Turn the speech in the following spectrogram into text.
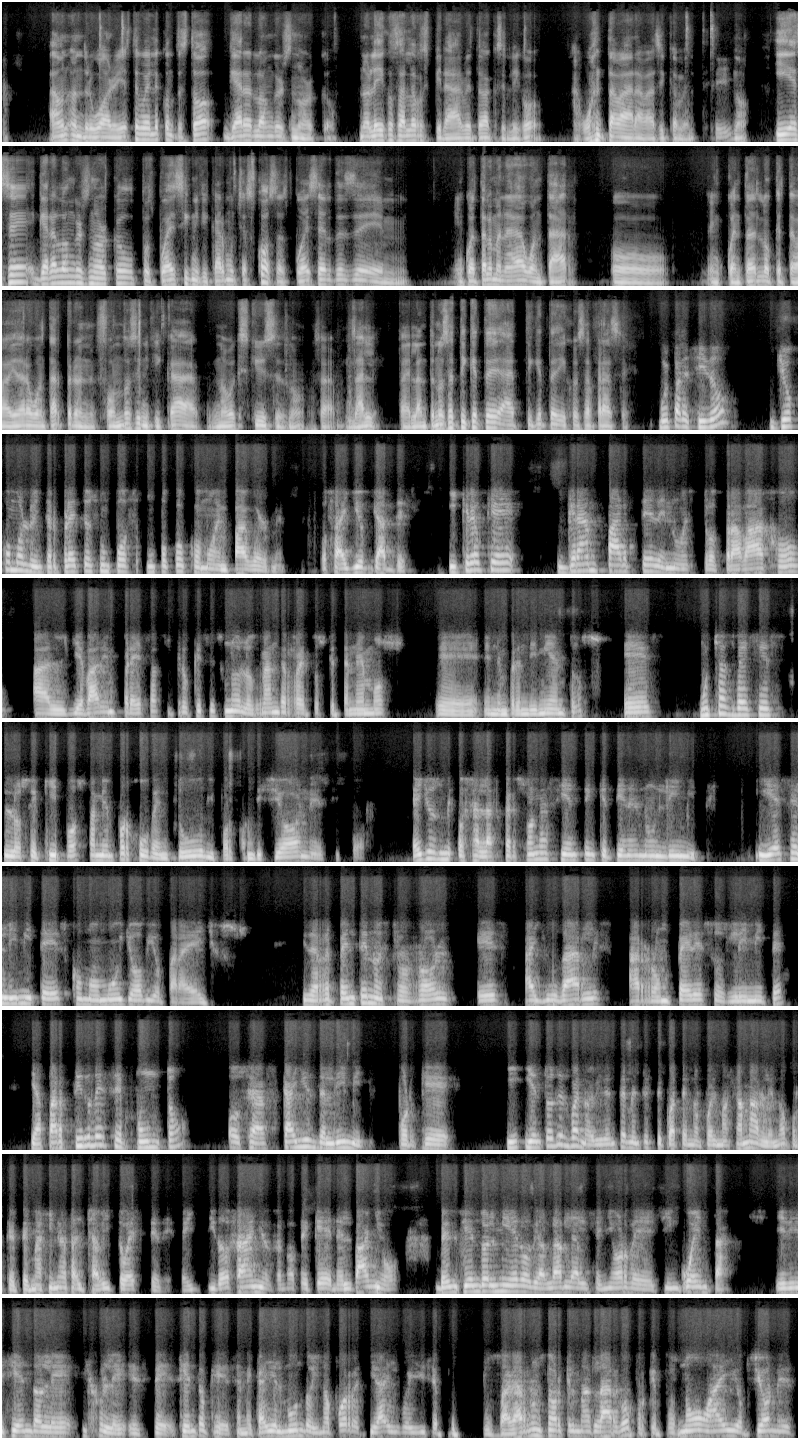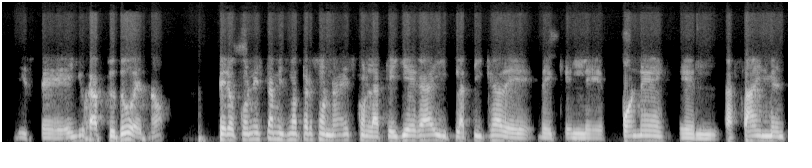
I'm underwater. Y este güey le contestó, get a longer snorkel. No le dijo, sale a respirar, vete a que se le dijo, aguanta vara, básicamente. ¿no? Y ese get a longer snorkel, pues puede significar muchas cosas. Puede ser desde, mm, en cuanto a la manera de aguantar o encuentras lo que te va a ayudar a aguantar, pero en el fondo significa no excuses, ¿no? O sea, dale, adelante. No sé a ti qué te, a ti qué te dijo esa frase. Muy parecido. Yo como lo interpreto es un, un poco como empowerment. O sea, you've got this. Y creo que gran parte de nuestro trabajo al llevar empresas, y creo que ese es uno de los grandes retos que tenemos eh, en emprendimientos, es muchas veces los equipos, también por juventud y por condiciones y por ellos, o sea, las personas sienten que tienen un límite y ese límite es como muy obvio para ellos. Y de repente nuestro rol es ayudarles a romper esos límites y a partir de ese punto, o sea, calles del límite, porque, y, entonces, bueno, evidentemente este cuate no fue el más amable, ¿no? Porque te imaginas al chavito este de 22 años o no sé qué, en el baño, venciendo el miedo de hablarle al señor de 50 y diciéndole, híjole, este, siento que se me cae el mundo y no puedo retirar. Y el güey dice, pues, pues agarra un snorkel más largo porque pues no hay opciones, este, you have to do it, ¿no? Pero con esta misma persona es con la que llega y platica de, de que le pone el assignment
